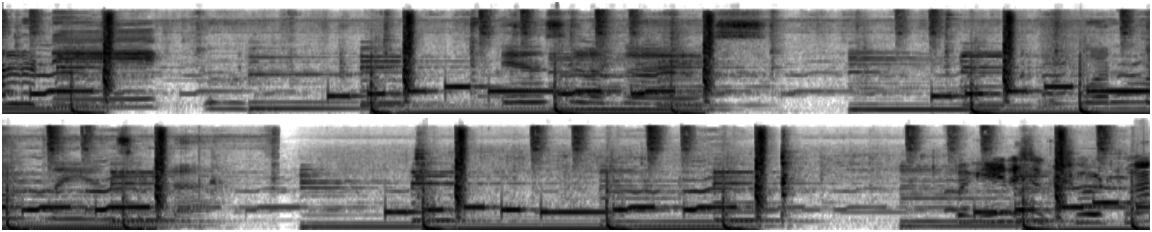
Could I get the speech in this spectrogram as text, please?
Halo, Dick! Ayan sila, guys. One month na yan sila. Pag yung short na.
